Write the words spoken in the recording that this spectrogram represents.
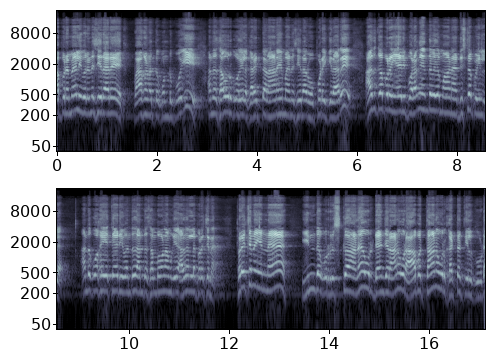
அப்புறமேல் இவர் என்ன செய்கிறாரு வாகனத்தை கொண்டு போய் அந்த சவுறு குகையில் கரெக்டாக நாணயமாக என்ன செய்கிறார் ஒப்படைக்கிறாரு. அதுக்கப்புறம் ஏறி போகிறாங்க எந்த விதமான டிஸ்டர்பும் இல்லை. அந்த குகையை தேடி வந்தது அந்த சம்பவம் நமக்கு அதில் பிரச்சனை. பிரச்சனை என்ன? இந்த ஒரு ரிஸ்கான ஒரு டேஞ்சரான ஒரு ஆபத்தான ஒரு கட்டத்தில் கூட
